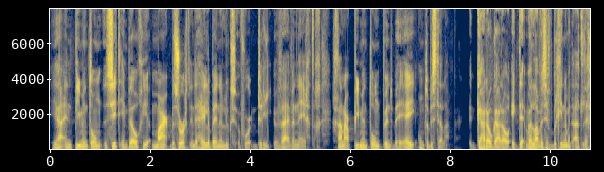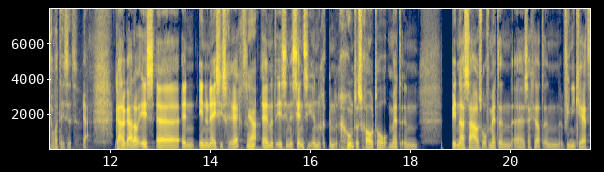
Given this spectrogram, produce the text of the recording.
Ja, en Pimenton zit in België, maar bezorgt in de hele Benelux voor 3,95. Ga naar pimenton.be om te bestellen. Gado Gado. Ik de, laten we eens even beginnen met uitleggen wat is het. Ja, Gado Gado is eh, een Indonesisch gerecht. Ja. En het is in essentie een, een groenteschotel met een pindasaus of met een, eh, zeg je dat, een vinaigrette.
